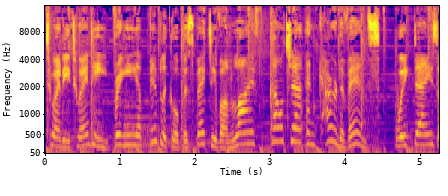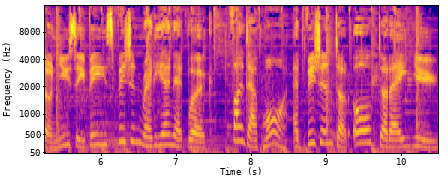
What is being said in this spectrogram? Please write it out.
2020, bringing a biblical perspective on life, culture, and current events. Weekdays on UCB's Vision Radio Network. Find out more at vision.org.au.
